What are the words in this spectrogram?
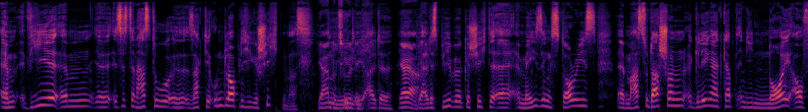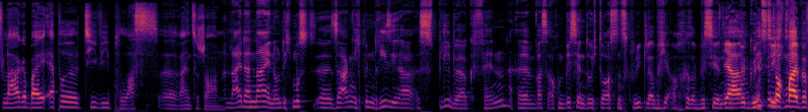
Ähm, wie ähm, ist es denn, hast du, sagt dir unglaubliche Geschichten was? Ja, die, natürlich. Die alte, ja, ja. Die alte Spielberg-Geschichte, Amazing Stories. Ähm, hast du da schon Gelegenheit gehabt, in die Neuauflage bei Apple TV Plus reinzuschauen? Leider nein. Und und ich muss äh, sagen, ich bin ein riesiger Spielberg-Fan, äh, was auch ein bisschen durch Dawson's Creek, glaube ich, auch so ein bisschen ja, begünstigt. Nochmal be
